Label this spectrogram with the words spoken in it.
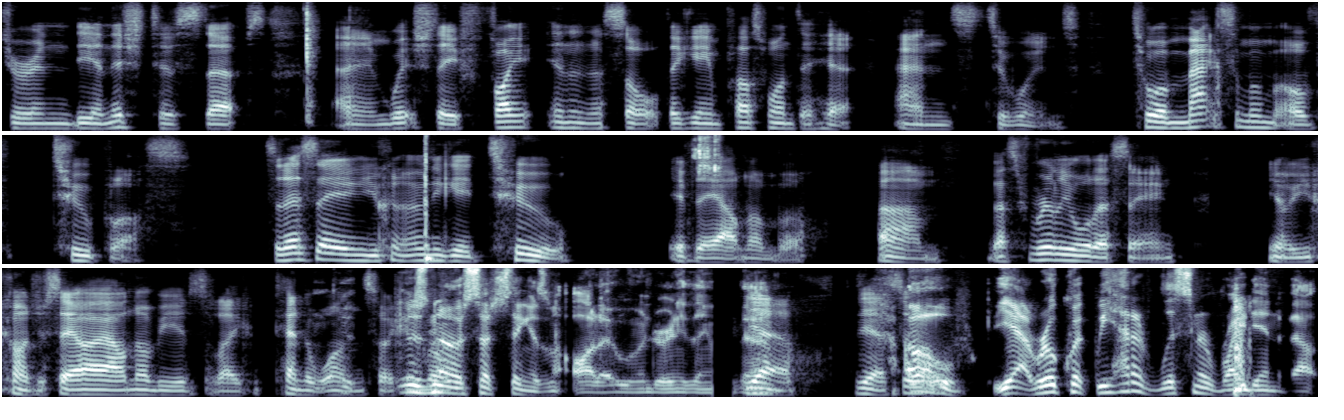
during the initiative steps in which they fight in an assault, they gain plus one to hit and to wounds to a maximum of two plus. So they're saying you can only get two if they outnumber. Um, that's really all they're saying. You know, you can't just say I outnumber you to like ten to one. So I can There's roll." no such thing as an auto wound or anything like that. yeah, yeah. So oh, yeah, real quick. We had a listener write in about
